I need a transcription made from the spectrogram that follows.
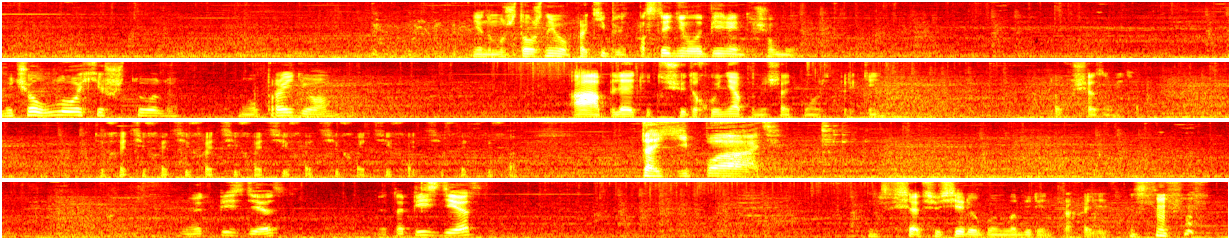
Не, ну мы же должны его пройти, блядь. Последний лабиринт, что мы? Мы что, лохи, что ли? Ну, пройдем. А, блядь, тут еще эта хуйня помешать может, прикинь. Только сейчас заметил. Тихо, тихо, тихо, тихо, тихо, тихо, тихо, тихо, тихо. Да ебать! Ну это пиздец. Это пиздец. Сейчас всю серию будем лабиринт проходить.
